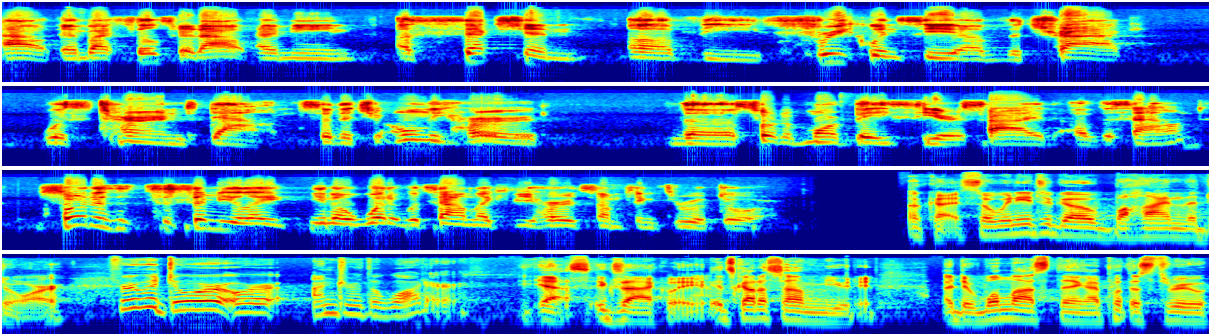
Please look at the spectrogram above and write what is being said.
out. And by filtered out, I mean a section of the frequency of the track was turned down so that you only heard the sort of more bassier side of the sound, sort of to simulate, you know, what it would sound like if you heard something through a door. Okay, so we need to go behind the door. Through a door or under the water. Yes, exactly. It's got to sound muted. I did one last thing. I put this through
